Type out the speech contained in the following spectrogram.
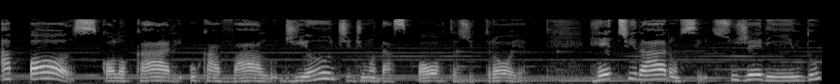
Após colocarem o cavalo diante de uma das portas de Troia, retiraram-se, sugerindo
